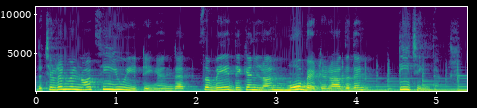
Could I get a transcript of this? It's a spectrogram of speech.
the children will not see you eating, and that's the way they can learn more better rather than teaching them.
